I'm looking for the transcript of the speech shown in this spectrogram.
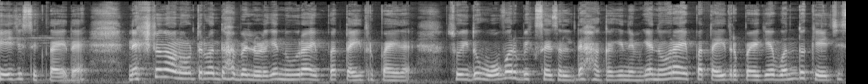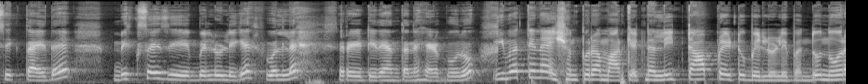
ಕೆ ಜಿ ಸಿಗ್ತಾ ಇದೆ. ನೆಕ್ಸ್ಟ್ ನಾವು ನೋಡ್ತಿರುವಂತಹ ಬೆಳ್ಳುಳ್ಳಿಗೆ ನೂರ ಇಪ್ಪತ್ತೈದು ರೂಪಾಯಿ ಇದೆ. ಸೊ ಇದು ಓವರ್ ಬಿಗ್ ಸೈಜಲ್ಲಿದೆ ಹಾಗಾಗಿ ನಿಮಗೆ ನೂರ ಇಪ್ಪತ್ತೈದು ರೂಪಾಯಿಗೆ ಒಂದು ಕೆ ಜಿ ಸಿಗ್ತಾ ಇದೆ. ಬಿಗ್ ಸೈಜ್ ಬೆಳ್ಳುಳ್ಳಿಗೆ ಒಳ್ಳೆ ರೇಟ್ ಇದೆ ಅಂತಲೇ ಹೇಳ್ಬೋದು. ಇವತ್ತಿನ ಯಶವಂತಪುರ ಮಾರ್ಕೆಟ್ನಲ್ಲಿ ಟಾಪ್ ರೇಟು ಬೆಳ್ಳುಳ್ಳಿ ಬಂದು ನೂರ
